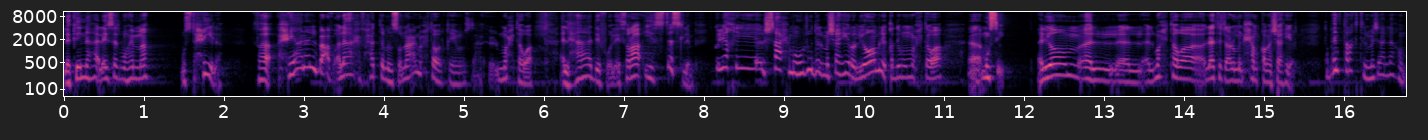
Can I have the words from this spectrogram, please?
لكنها ليست مهمة مستحيلة. فأحيانا البعض ألاحظ حتى من صناع المحتوى القيمي المحتوى الهادف والإثراء يستسلم. يقول يا أخي الساحه موجوده المشاهير اليوم اللي يقدموا محتوى آه، مسيء. اليوم ال- ال- المحتوى لا تجعله من حمقى مشاهير. طب أنت تركت المجال لهم.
